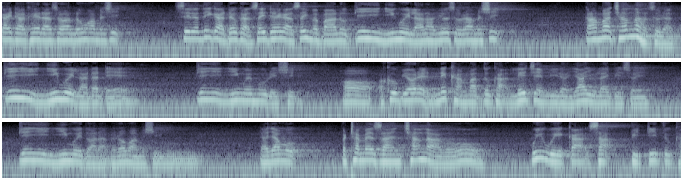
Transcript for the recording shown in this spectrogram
ကြိုက်တာခဲတာဆိုတာလုံးဝမရှိစေတသိက်ကဒုက္ခစိတ်แท้ကစိတ်မပါလို့ပြင်းရင်ညီးငွေလာတာမျိုးဆိုတာမရှိကာမချမ်းသာဆိုတာပြင်းရညီးငွေလာတတ်တယ်ပြင်းရညီးငွေမှုတွေရှိတယ်ဟောအခုပြောတဲ့နိခမ္မဒုက္ခလေ့ကျင့်ပြီးတော့ရယူလိုက်ပြီဆိုရင်ပြင်းရညီးငွေသွားတာဘယ်တော့မှမရှိဘူးဒါကြောင့်မို့ပထမဇန်ချမ်းသာကိုဝိဝေကဇပိတိဒုက္ခ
